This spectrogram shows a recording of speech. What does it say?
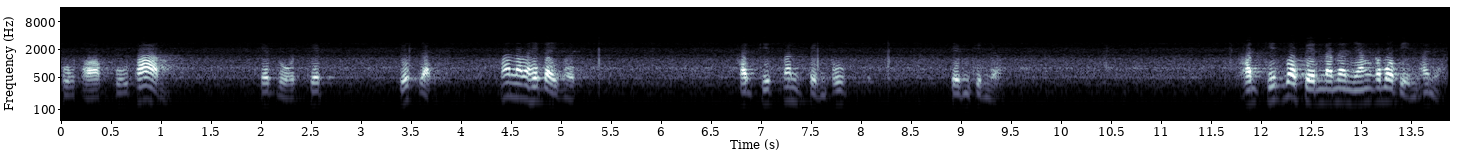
ปูถอกปูท่ามเช็ดโบดเช็ดจุดแบบมันเราไม่เห็นได้หมด คันจิตมันเป็นผู้เป็นขึ้นเนี่ยขันคิดว่าเป็นแล้วนั่นยังก็บ่เป็นท่านเนี่ย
